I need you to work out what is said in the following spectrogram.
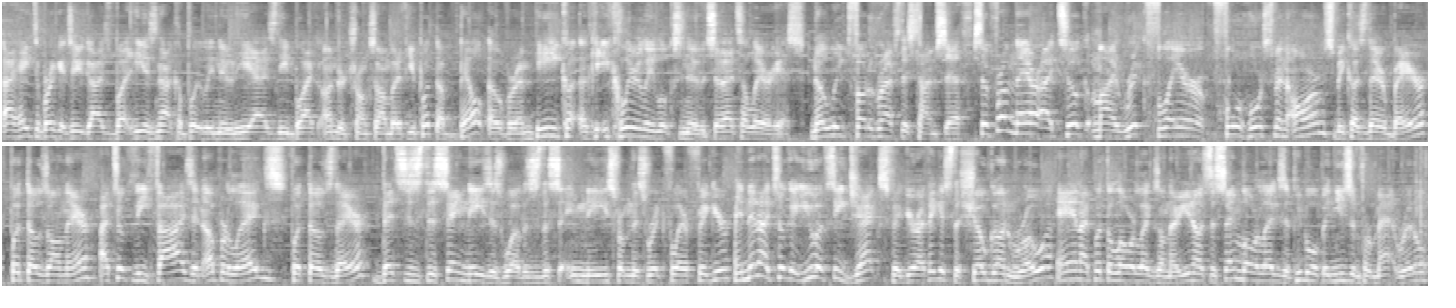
I hate to break it to you guys, but he is not completely nude. He has the black under trunks on, but if you put the belt over him, he, uh, he clearly looks nude, so that's hilarious. No leaked photographs this time, Seth. So from there, I took my Ric Flair Four Horsemen arms because they're bare, put those on there. I took the thighs and upper legs, put those there. This is the same knees as well. This is the same knees from this Ric Flair figure. And then I took a UFC Jakks figure, I think it's the Shogun Rua, and I put the lower legs on there. You know, it's the same lower legs that people have been using for for Matt Riddle.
